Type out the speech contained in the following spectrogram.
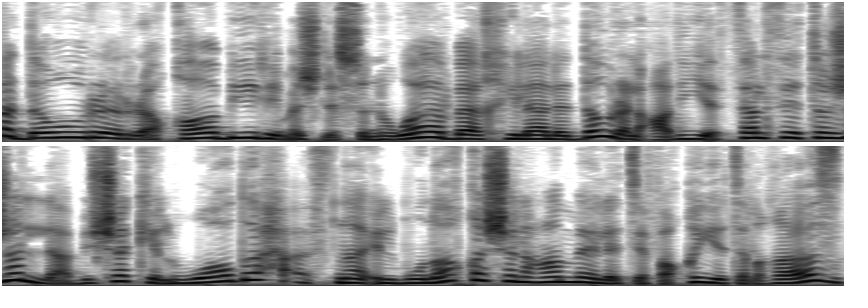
الدور الرقابي لمجلس النواب خلال الدورة العادية الثالثة تجلى بشكل واضح أثناء المناقشة العامة لاتفاقية الغاز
